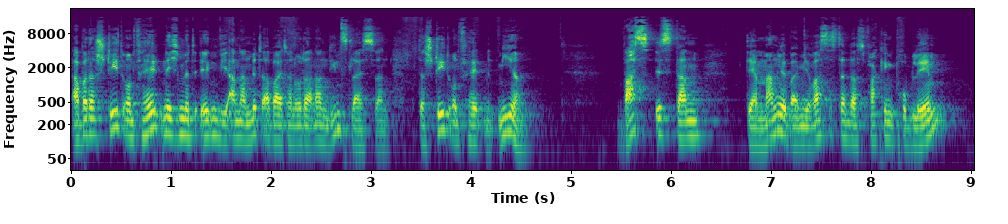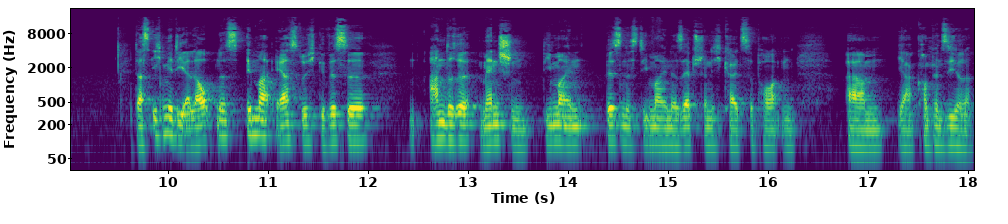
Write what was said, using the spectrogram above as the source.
Aber das steht und fällt nicht mit irgendwie anderen Mitarbeitern oder anderen Dienstleistern. Das steht und fällt mit mir. Was ist dann der Mangel bei mir? Was ist dann das fucking Problem? Dass ich mir die Erlaubnis immer erst durch gewisse andere Menschen, die mein Business, die meine Selbstständigkeit supporten, ähm, ja, kompensiere.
